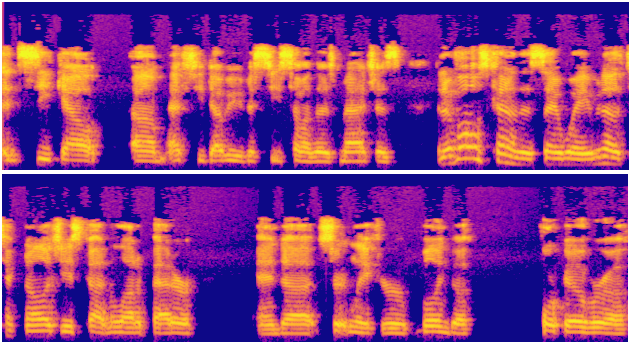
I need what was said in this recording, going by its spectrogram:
and seek out um, FCW to see some of those matches. And Evolve's kind of the same way, even though the technology has gotten a lot better, and uh, certainly if you're willing to fork over a,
